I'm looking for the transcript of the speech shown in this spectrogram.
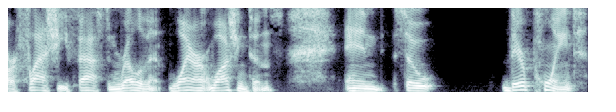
are flashy, fast, and relevant. Why aren't Washington's? And so their point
